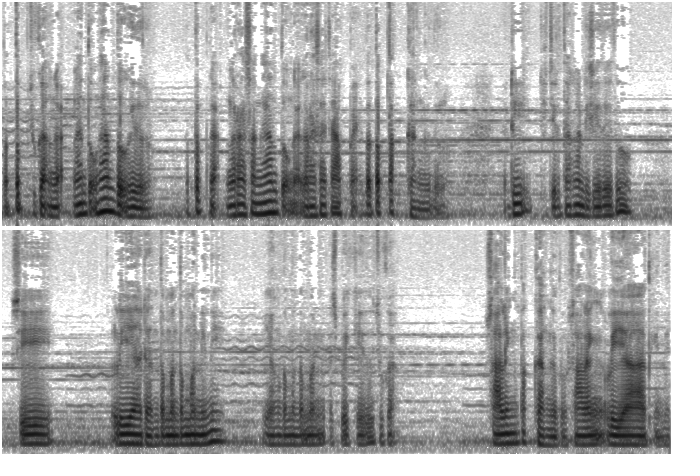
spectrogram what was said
tetap juga nggak ngantuk-ngantuk gitu loh. Tetap nggak ngerasa ngantuk nggak ngerasa capek tetap tegang gitu loh. Jadi diceritakan di situ itu si Lia dan teman-teman ini yang teman-teman SPG itu juga saling tegang gitu saling lihat gini.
